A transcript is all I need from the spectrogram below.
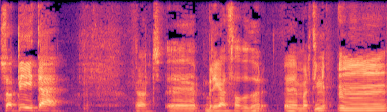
Sua pita. Pronto. eh, obrigado, Salvador. Uh, Martinha. Hum,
